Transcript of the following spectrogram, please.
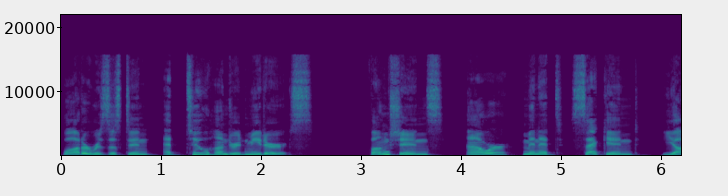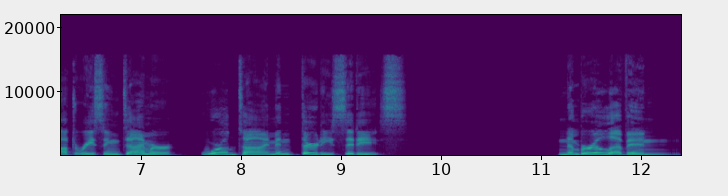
water resistant at 200 meters. Functions hour, minute, second, yacht racing timer, world time in 30 cities. Number 11.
